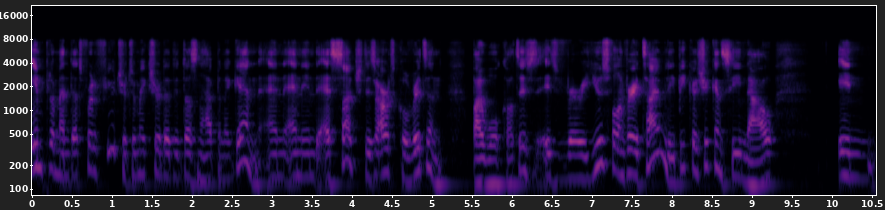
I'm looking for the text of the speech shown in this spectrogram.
implement that for the future to make sure that it doesn't happen again. And and in as such, this article written by Walcott is is very useful and very timely because you can see now in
